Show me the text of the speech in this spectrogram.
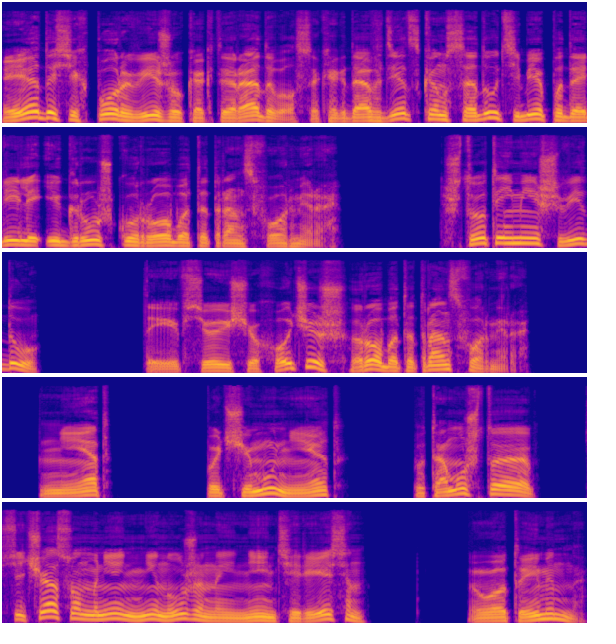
Я до сих пор вижу, как ты радовался, когда в детском саду тебе подарили игрушку робота-трансформера. Что ты имеешь в виду? Ты все еще хочешь робота-трансформера? Нет. Почему нет? Потому что сейчас он мне не нужен и не интересен. Вот именно.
